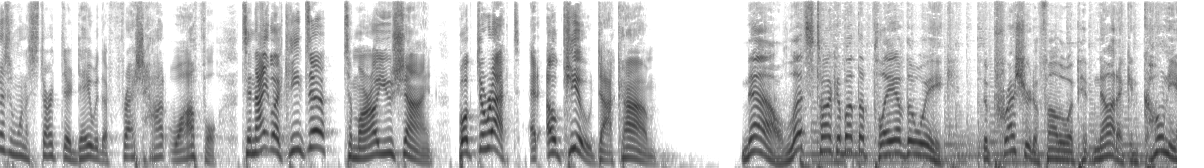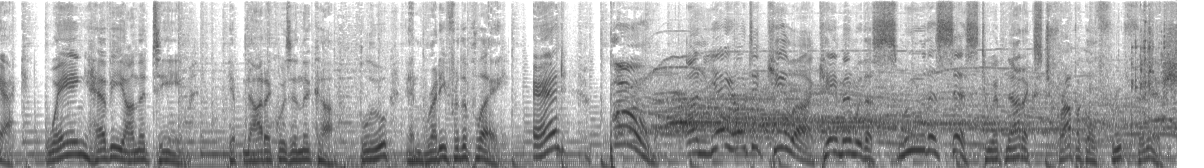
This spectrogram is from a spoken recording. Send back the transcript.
doesn't want to start their day with a fresh hot waffle? Tonight, La Quinta, tomorrow, you shine. Book direct at lq.com. Now, let's talk about the play of the week. The pressure to follow up Hypnotic and Cognac, weighing heavy on the team. Hypnotic was in the cup, blue, and ready for the play. And boom! Añejo Tequila came in with a smooth assist to Hypnotic's tropical fruit finish.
